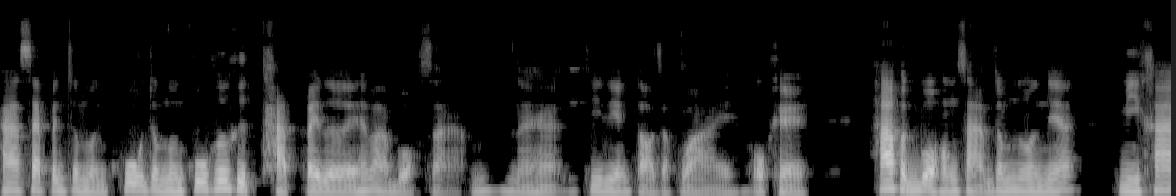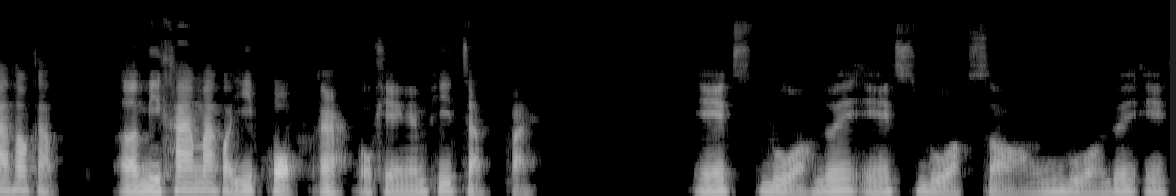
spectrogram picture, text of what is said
ค่า z เป็นจำนวนคู่จำนวนคู่ก็คือถัดไปเลยใช่ป่ะบวก3นะฮะที่เรียงต่อจาก y โอเค ถ้าผลบวกของ 3จำนวนเนี้ยมีค่าเท่ากับเออมีค่ามากกว่า 26 อะ โอเค งั้นพี่จัดไป x บวกด้วย x บวก 2 บวกด้วย x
